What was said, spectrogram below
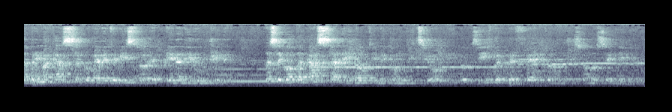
La prima cassa, come avete visto, è piena di ruggine. La seconda cassa è in ottime condizioni. Lo zinco è perfetto, non ci sono segni di ruggine.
